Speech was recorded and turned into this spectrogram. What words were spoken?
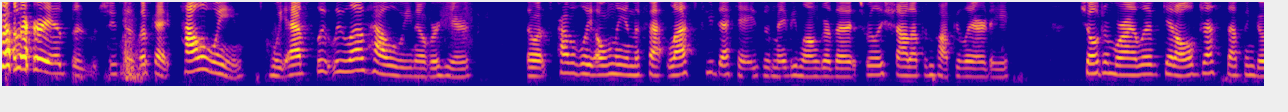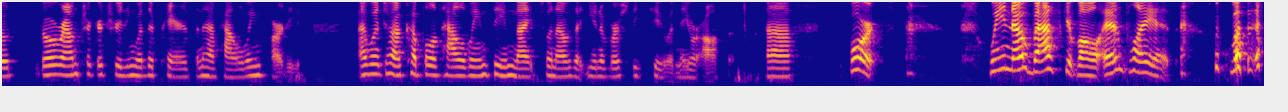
about her answer. But she says, "Okay, Halloween. We absolutely love Halloween over here." Though it's probably only in the last few decades, or maybe longer, that it's really shot up in popularity. Children where I live get all dressed up and go go around trick or treating with their parents and have Halloween parties. I went to a couple of Halloween themed nights when I was at university too, and they were awesome. Uh, sports, we know basketball and play it, but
